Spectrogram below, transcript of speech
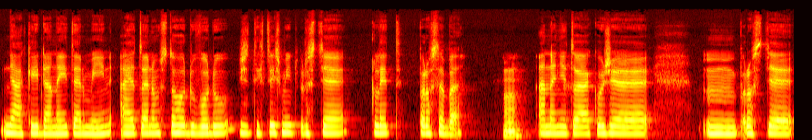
nějaký daný termín a je to jenom z toho důvodu, že ty chceš mít prostě klid pro sebe. Hmm. A není to jako, že mm, prostě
